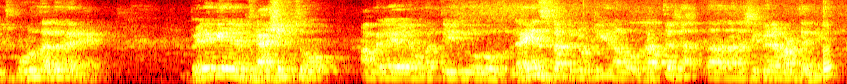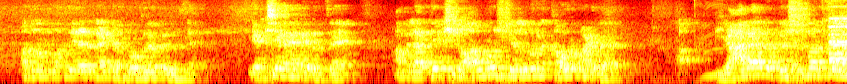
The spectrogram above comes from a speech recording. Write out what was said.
ಇದು ಕೊಡುವುದಲ್ಲದೇ, ಬೆಳಿಗ್ಗೆ ಫ್ಯಾಷನ್ ಶೋ ಆಮೇಲೆ ಮತ್ತೆ ಇದು ಲಯನ್ಸ್ ಕ್ಲಬ್ನೊಟ್ಟಿಗೆ ನಾವು ರಕ್ತ ಶಿಬಿರ ಮಾಡ್ತಾ ಇದ್ವಿ. ಅದೊಂದು ಒಂದು ಎರಡು ಗಂಟೆ ಪ್ರೋಗ್ರಾಮ್ ಇರುತ್ತೆ. ಯಕ್ಷಗಾನ ಇರುತ್ತೆ. ಆಮೇಲೆ ಅಧ್ಯಕ್ಷರು ಆಲ್ಮೋಸ್ಟ್ ಎಲ್ಲವನ್ನ ಕವರ್ ಮಾಡಿದ್ದಾರೆ. ಯಾರ್ಯಾರು ಗೆಸ್ಟ್ ಬರ್ತಾರೆ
